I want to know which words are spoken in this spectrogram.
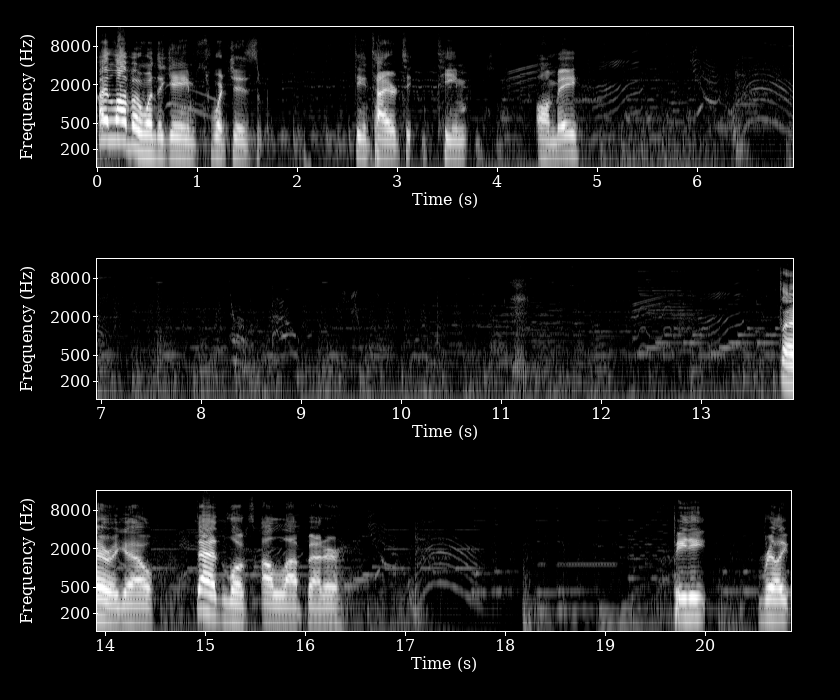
I love it when the game switches the entire team on me. There we go. That looks a lot better. Petey, really?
